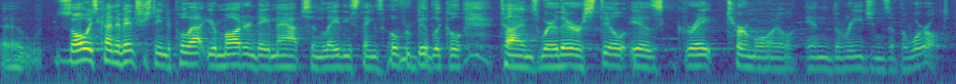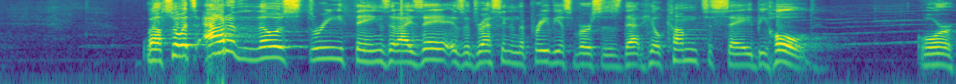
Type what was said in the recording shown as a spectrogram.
Uh, it's always kind of interesting to pull out your modern day maps and lay these things over biblical times where there still is great turmoil in the regions of the world. Well, so it's out of those three things that Isaiah is addressing in the previous verses that he'll come to say, Behold, or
